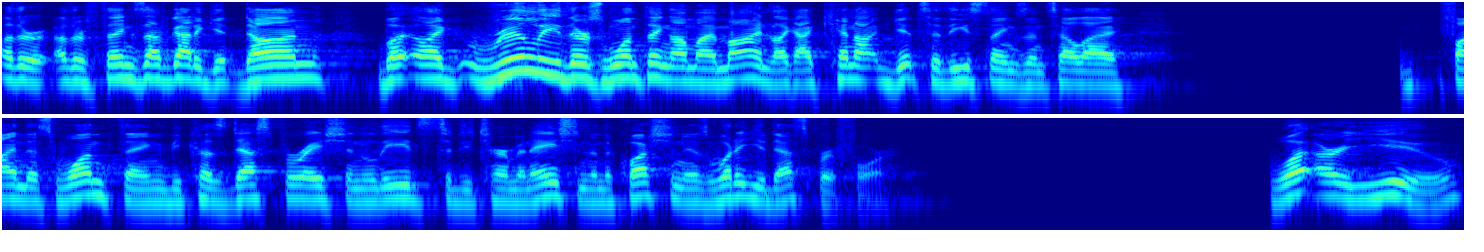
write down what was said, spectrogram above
other, other things I've got to get done, but like really, there's one thing on my mind. Like, I cannot get to these things until I find this one thing because desperation leads to determination. And the question is, what are you desperate for? What are you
